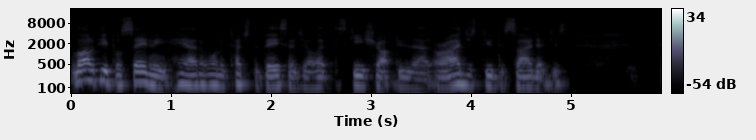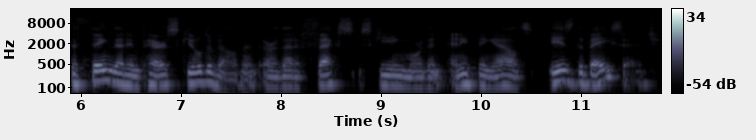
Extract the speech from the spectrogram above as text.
a lot of people say to me hey i don't want to touch the base edge i'll let the ski shop do that or i just do the side edges. The thing that impairs skill development or that affects skiing more than anything else is the base edge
